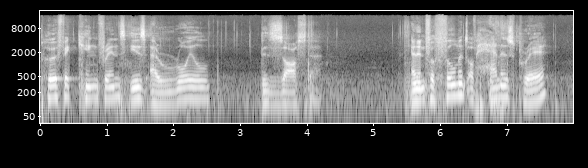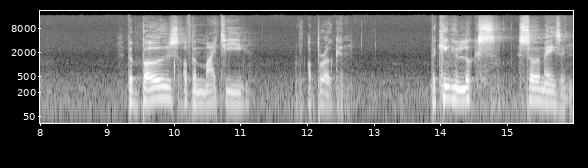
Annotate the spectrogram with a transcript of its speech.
perfect king, friends, is a royal disaster. And in fulfillment of Hannah's prayer, the bows of the mighty are broken. The king who looks so amazing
